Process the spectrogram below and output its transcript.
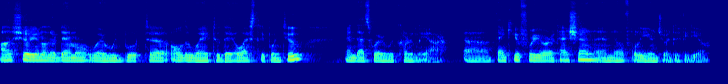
I'll show you another demo where we boot uh, all the way to the OS 3.2, and that's where we currently are. Uh, thank you for your attention, and hopefully you enjoyed this video.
